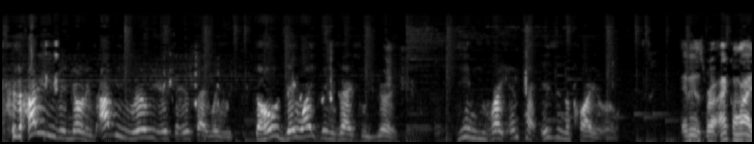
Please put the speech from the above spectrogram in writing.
Cause I didn't even notice. I be really into Impact lately. The whole Jay White thing is actually good. Damn, you right. Impact is in the quiet room. It is, bro. I ain't gonna lie.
